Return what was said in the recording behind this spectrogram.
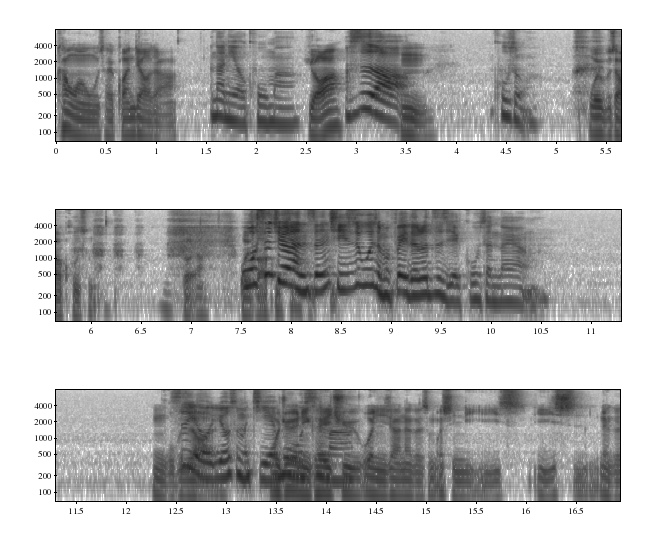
看完我才关掉的啊。那你有哭吗？有啊。是哦。嗯。哭什么？我也不知道哭什么。对啊。我是觉得很神奇，是为什么费德勒自己也哭成那样？嗯，我不是有有什么节目？我觉得你可以去问一下那个什么心理医师，医师那个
